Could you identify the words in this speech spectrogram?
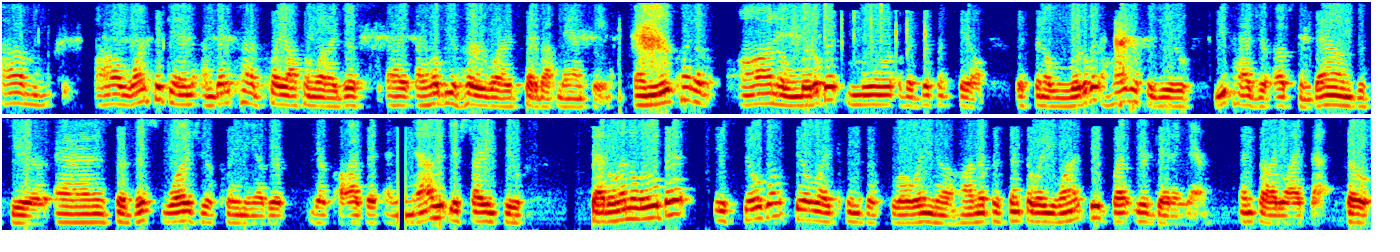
um, uh, once again, I'm going to kind of play off on what I just. I, I hope you heard what I said about Nancy, and you're kind of on a little bit more of a different scale. It's been a little bit harder for you. You've had your ups and downs this year, and so this was your cleaning of your your closet. And now that you're starting to settle in a little bit, you still don't feel like things are flowing 100% the way you want it to, but you're getting there. And so I like that. So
